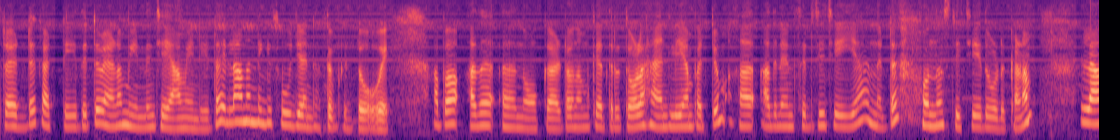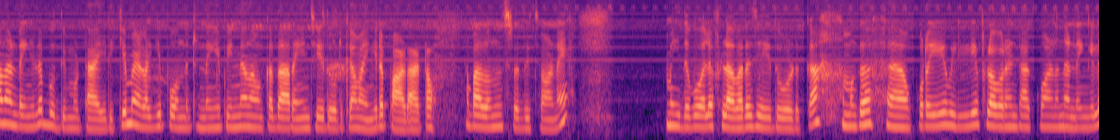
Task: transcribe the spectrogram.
ത്രെഡ് കട്ട് ചെയ്തിട്ട് വേണം വീണ്ടും ചെയ്യാൻ വേണ്ടിയിട്ട്. ഇല്ലാന്നുണ്ടെങ്കിൽ സൂചി അതിന്റെ അകത്ത് വിട്ടുപോവേ അപ്പോൾ അത് നോക്കുക കേട്ടോ. നമുക്ക് എത്രത്തോളം ഹാൻഡിൽ ചെയ്യാൻ പറ്റും. അതിനനുസരിച്ച് ചെയ്യുക. എന്നിട്ട് ഒന്ന് സ്റ്റിച്ച് ചെയ്ത് കൊടുക്കണം. ഇല്ലാന്നുണ്ടെങ്കിൽ ബുദ്ധിമുട്ടായിരിക്കും. ഇളകി പോന്നിട്ടുണ്ടെങ്കിൽ പിന്നെ നമുക്കത് അറേഞ്ച് ചെയ്ത് കൊടുക്കാൻ ഭയങ്കര പാടാട്ടോ അപ്പോൾ അതൊന്ന് ശ്രദ്ധിച്ചോണേ. ഇതുപോലെ ഫ്ലവർ ചെയ്ത് കൊടുക്കുക നമുക്ക് കുറേ വലിയ ഫ്ലവർ ഉണ്ടാക്കുകയാണെന്നുണ്ടെങ്കിൽ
